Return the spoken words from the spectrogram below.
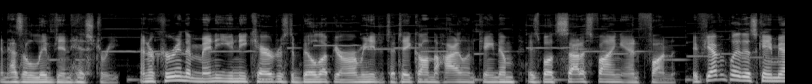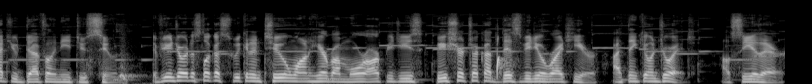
and has a lived-in history. And recruiting the many unique characters to build up your army to take on the Highland Kingdom is both satisfying and fun. If you haven't played this game yet, you definitely need to soon. If you enjoyed this look at Suikoden 2 and want to hear about more RPGs, be sure to check out this video right here. I think you'll enjoy it. I'll see you there.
